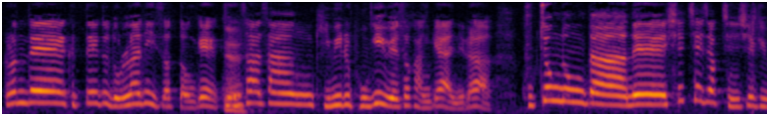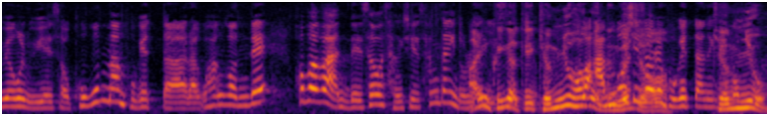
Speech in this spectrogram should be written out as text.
그런데 그때도 논란이 있었던 게 네. 군사상 기밀을 보기 위해서 간 게 아니라 국정농단의 실체적 진실 규명을 위해서 그것만 보겠다라고 한 건데 허가가 안 돼서 당시에 상당히 논란이 아니, 그러니까 있었죠. 그게 겸유하고 뭐 안보. 시설을 보겠다는 게 겸유. 뭐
